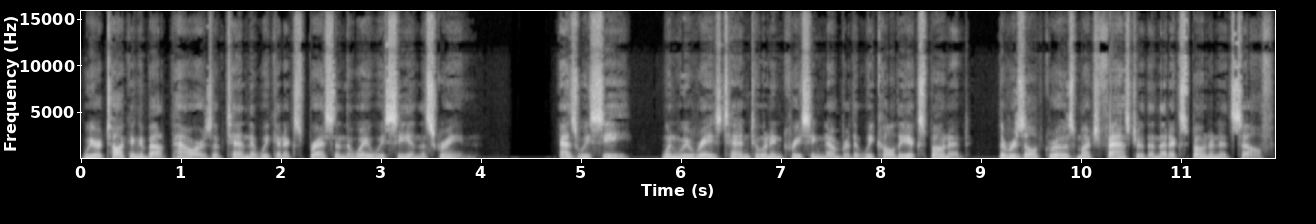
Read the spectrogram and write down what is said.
We are talking about powers of 10 that we can express in the way we see in the screen. As we see, when we raise 10 to an increasing number that we call the exponent, the result grows much faster than that exponent itself,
